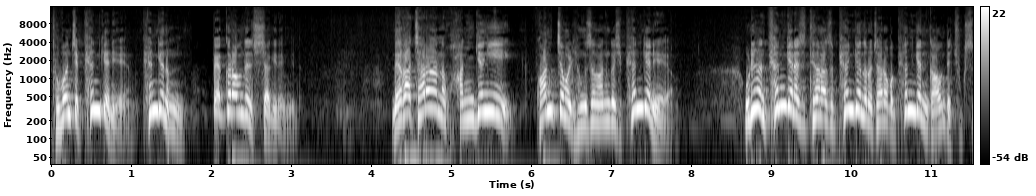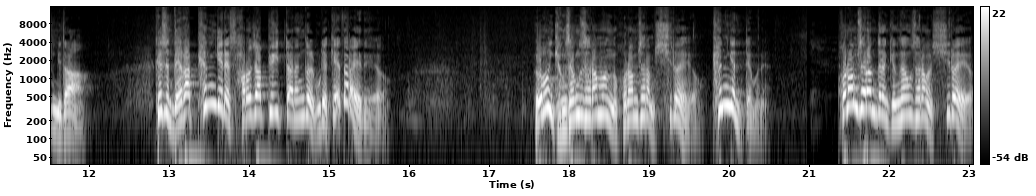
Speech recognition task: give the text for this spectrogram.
두 번째 편견이에요. 편견은 백그라운드에서 시작이 됩니다. 내가 자라는 환경이 관점을 형성하는 것이 편견이에요. 우리는 편견에서 태어나서 편견으로 자라고 편견 가운데 죽습니다. 그래서 내가 편견에 사로잡혀 있다는 걸 우리가 깨달아야 돼요. 여러분, 경상도 사람은 호남 사람 싫어해요. 편견 때문에. 호남 사람들은 경상도 사람을 싫어해요.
